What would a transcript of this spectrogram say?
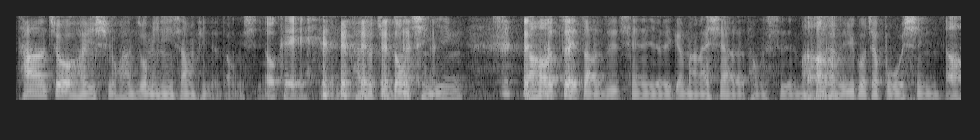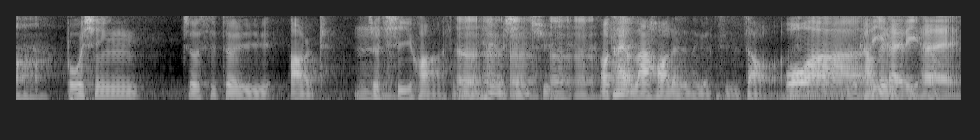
他就很喜欢做明星商品的东西。OK，他就主动请 缨。然后最早之前有一个马来西亚的同事，马放可能遇过叫博兴。哦，博兴就是对于 art 就气画什么很有兴趣，嗯嗯哦，他有拉花的那个执照，哇，厉害厉害，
